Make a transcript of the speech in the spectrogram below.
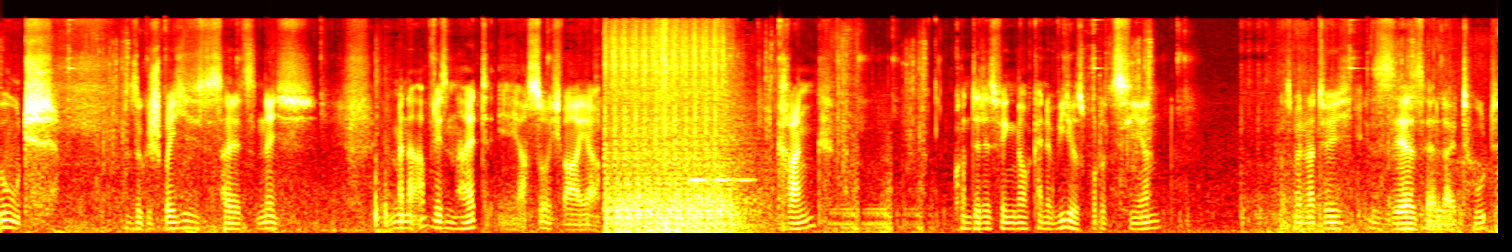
Gut. So gesprächig ist das halt jetzt nicht. In meiner Abwesenheit... Ach so, ich war ja krank. Konnte deswegen auch keine Videos produzieren. Was mir natürlich sehr, sehr leid tut.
